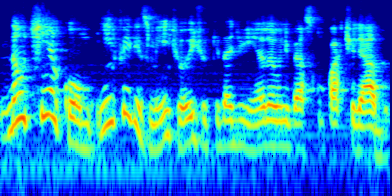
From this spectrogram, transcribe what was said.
não tinha como. Infelizmente, hoje o que dá dinheiro é o universo compartilhado.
